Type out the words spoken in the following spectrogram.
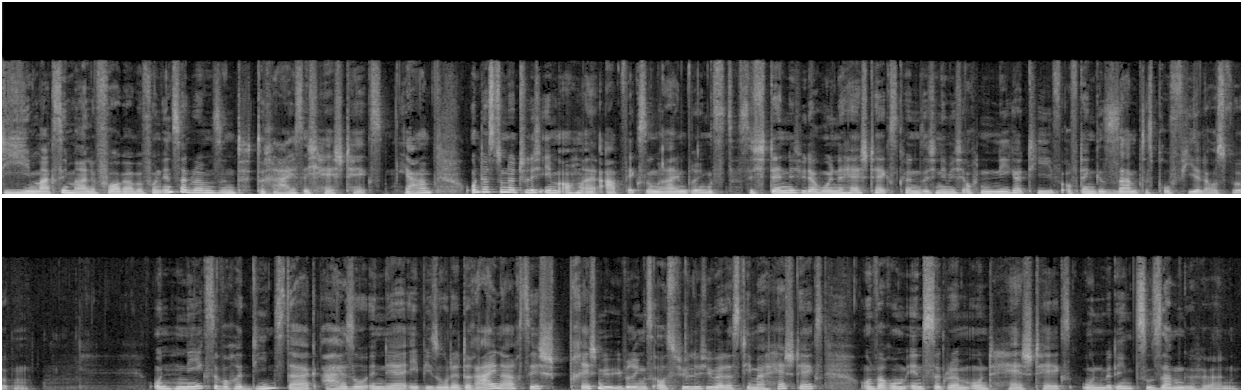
Die maximale Vorgabe von Instagram sind 30 Hashtags. Ja, und dass du natürlich eben auch mal Abwechslung reinbringst. Sich ständig wiederholende Hashtags können sich nämlich auch negativ auf dein gesamtes Profil auswirken. Und nächste Woche Dienstag, also in der Episode 83, sprechen wir übrigens ausführlich über das Thema Hashtags und warum Instagram und Hashtags unbedingt zusammengehören.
